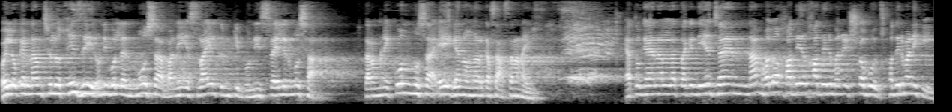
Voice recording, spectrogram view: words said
ওই লোকের নাম ছিল খিজির। উনি বললেন, মুসা, বানি ইসরাইল, তুমি কি বনি ইসরাইলের মুসা? তার মানে কোন মুসা? এই জ্ঞান ওনার কাছে আসে না নাই? এত জ্ঞান আল্লাহ তাকে দিয়েছেন। নাম হলো খাদির। খাদির মানে সবুজ। খাদির মানে কি?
